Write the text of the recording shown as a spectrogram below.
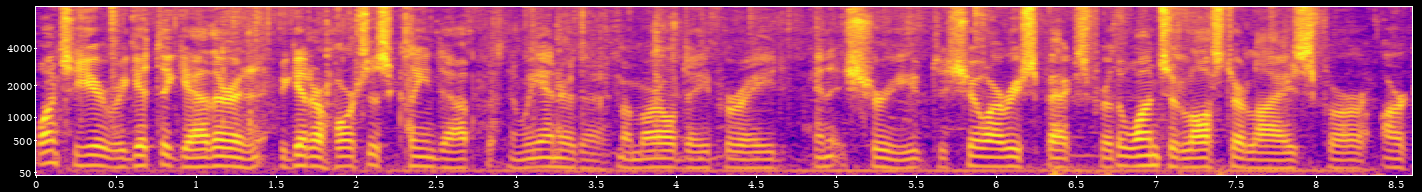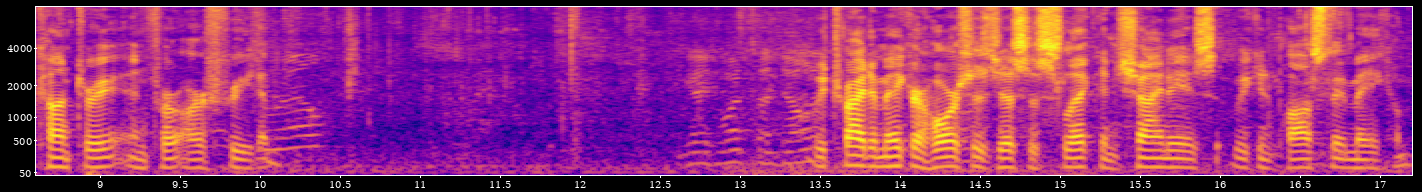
Once a year we get together and we get our horses cleaned up and we enter the Memorial Day Parade in at Shreve to show our respects for the ones who lost their lives for our country and for our freedom. We try to make our horses just as slick and shiny as we can possibly make them.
